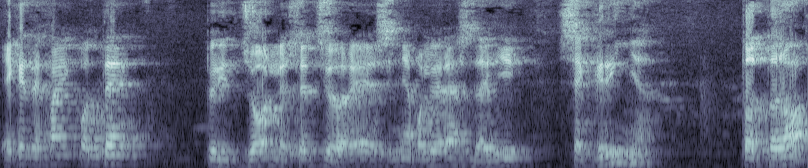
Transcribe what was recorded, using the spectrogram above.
Έχετε φάει ποτέ πριτζόλε έτσι ωραίες σε μια πολύ ωραία συνταγή σε γκρίνια; Το τρώ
